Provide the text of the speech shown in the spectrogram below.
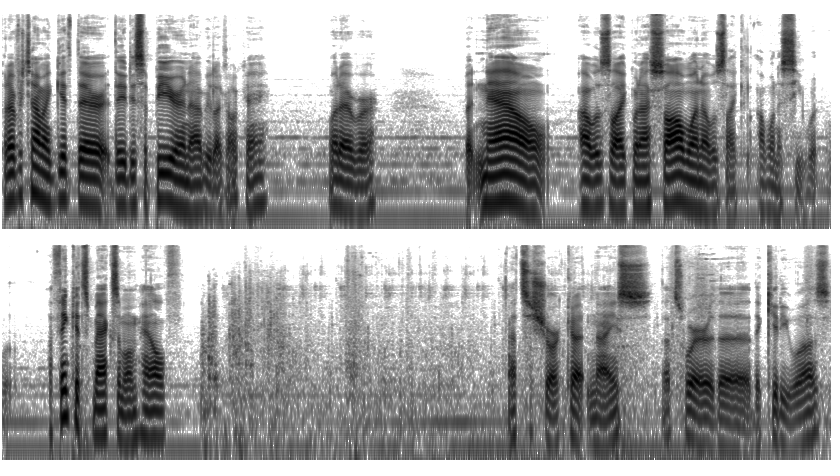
But every time I get there, they disappear, and I'll be like, okay, whatever. But now, I was like, when I saw one, I was like, I want to see what, what. I think it's maximum health. That's a shortcut, nice. That's where the, the kitty was.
